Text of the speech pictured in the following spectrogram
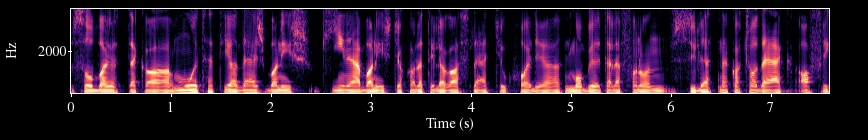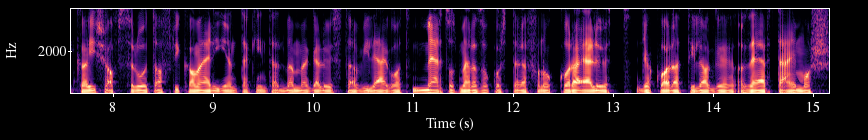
szóba jöttek a múlt heti adásban is, Kínában is gyakorlatilag azt látjuk, hogy mobiltelefonon születnek a csodák. Afrika is abszolút, Afrika már ilyen tekintetben megelőzte a világot, mert ott már az okostelefonok kora előtt gyakorlatilag az airtime-os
